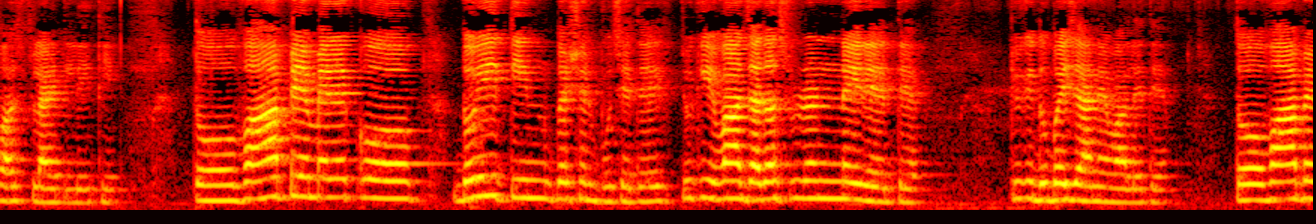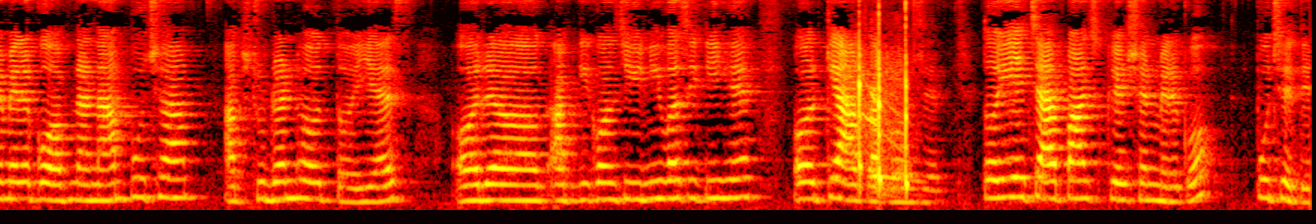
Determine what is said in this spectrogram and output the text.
फ़र्स्ट फ़्लाइट ली थी। तो वहाँ पे मेरे को दो ही तीन क्वेश्चन पूछे थे, क्योंकि वहाँ ज़्यादा स्टूडेंट नहीं रहते, क्योंकि दुबई जाने वाले थे। तो वहाँ पे मेरे को अपना नाम पूछा, आप स्टूडेंट हो तो यस और आपकी कौन सी यूनिवर्सिटी है और क्या आपका कोर्स है? तो ये चार पाँच क्वेश्चन मेरे को पूछे थे।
